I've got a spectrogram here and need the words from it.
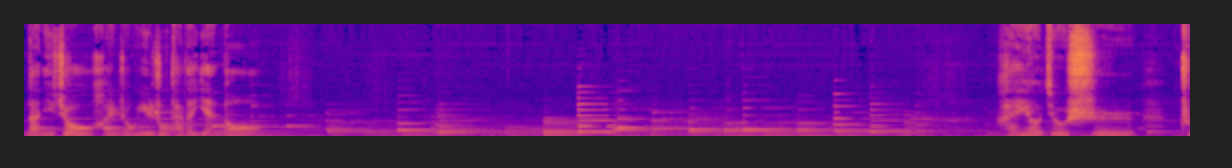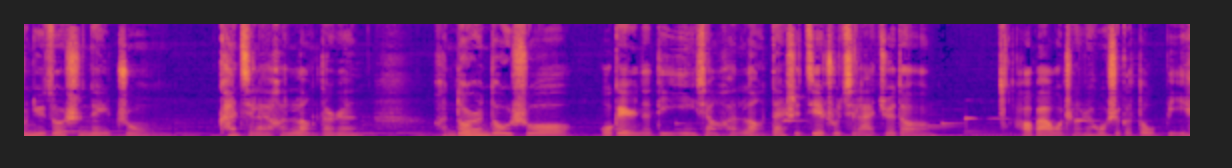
那你就很容易入他的眼哦。还有就是，处女座是那种看起来很冷的人。很多人都说我给人的第一印象很冷，但是接触起来觉得。好吧，我承认我是个逗逼。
